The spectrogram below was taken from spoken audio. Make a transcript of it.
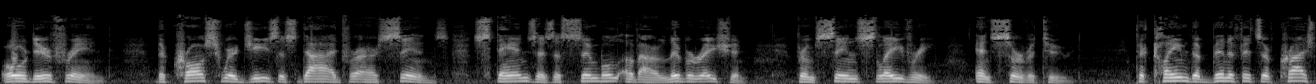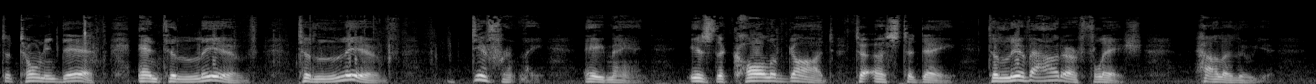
O oh, dear friend, the cross where Jesus died for our sins stands as a symbol of our liberation from sin's slavery and servitude, to claim the benefits of Christ's atoning death, and to live, to live differently. Amen. Is the call of God to us today to live out our flesh. Hallelujah.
